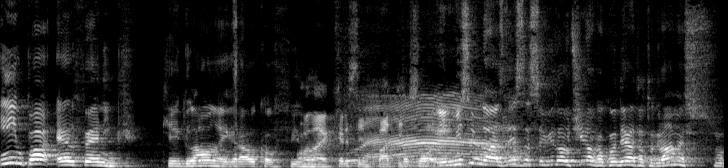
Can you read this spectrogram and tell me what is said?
in pa Elle Fanning, ki je glavna igralka v filmu. Ona je kar simpatična. In mislim, da zdaj sta se videla učila, kako delati autograme, so Ja,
